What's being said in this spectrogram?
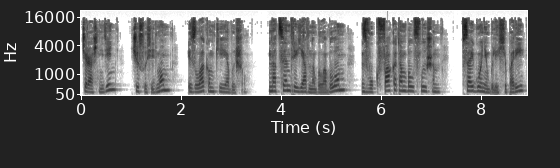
Вчерашний день, в часу седьмом, из лакомки я вышел. На центре явно был облом, звук фака там был слышен, в Сайгоне были хипари,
